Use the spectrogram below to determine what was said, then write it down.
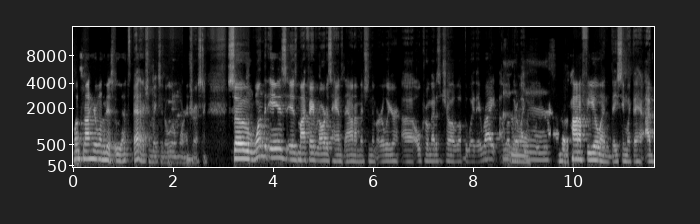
One's not here, one that is. Ooh, that's, that actually makes it a little more interesting. So one that is is my favorite artist, hands down. I mentioned them earlier. Uh, Old Crow Medicine Show. I love the way they write. I love their like yes. kind of feel, and they seem like they. Ha- I've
